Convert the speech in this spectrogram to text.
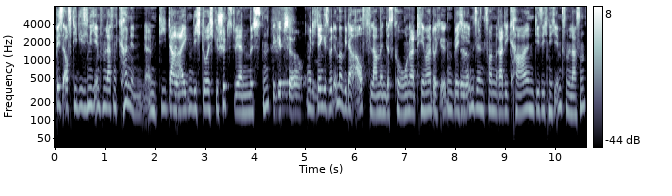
bis auf die, die sich nicht impfen lassen können und die da Ja. eigentlich durch geschützt werden müssten. Die gibt's ja auch. Und ich denke, es wird immer wieder aufflammen, das Corona-Thema, durch irgendwelche Ja. Inseln von Radikalen, die sich nicht impfen lassen.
